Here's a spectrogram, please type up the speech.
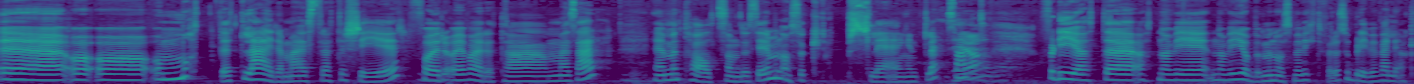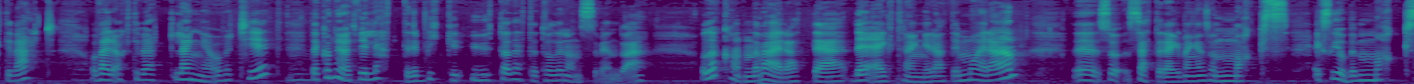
Eh, og, og, og, måttet lære meg strategier for å ivareta meg selv. Eh, mentalt, som du sier, men også kroppslig, egentlig. sant? Ja. Fordi at, eh, at når, vi, når, vi, jobber med noe som er viktig for oss, så blir vi veldig aktivert. Å være aktivert lenge over tid, mm. det kan gjøre at vi lettere bikker ut av dette toleransevinduet. Og da kan det være at det, det jeg trenger, er at i morgen eh, så setter jeg meg en sånn maks Jeg skal jobbe maks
